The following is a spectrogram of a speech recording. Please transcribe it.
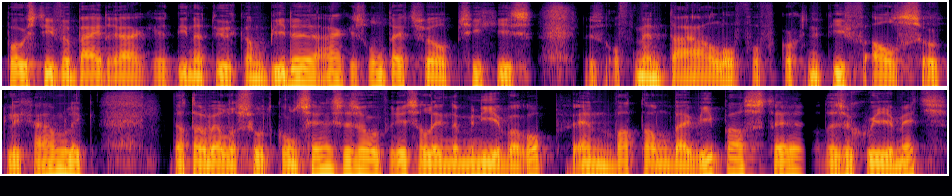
positieve bijdrage die natuur kan bieden aan gezondheid, zowel psychisch dus of mentaal of, of cognitief als ook lichamelijk. Dat er wel een soort consensus over is, alleen de manier waarop en wat dan bij wie past. Hè, wat is een goede match?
